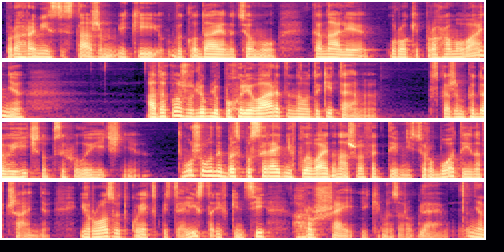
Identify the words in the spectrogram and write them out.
програміст зі стажем, який викладає на цьому каналі уроки програмування, а також люблю похоліварити на отакі теми, скажімо, педагогічно-психологічні. Тому що вони безпосередньо впливають на нашу ефективність роботи і навчання, і розвитку як спеціаліста, і в кінці грошей, які ми заробляємо. Ні,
